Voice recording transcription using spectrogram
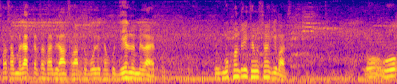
थोड़ा सा मज़ाक करता था, विधानसभा तो बोले कि हमको जेल में मिला है कोट तो मुख्यमंत्री थे उस समय की बात। तो वो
